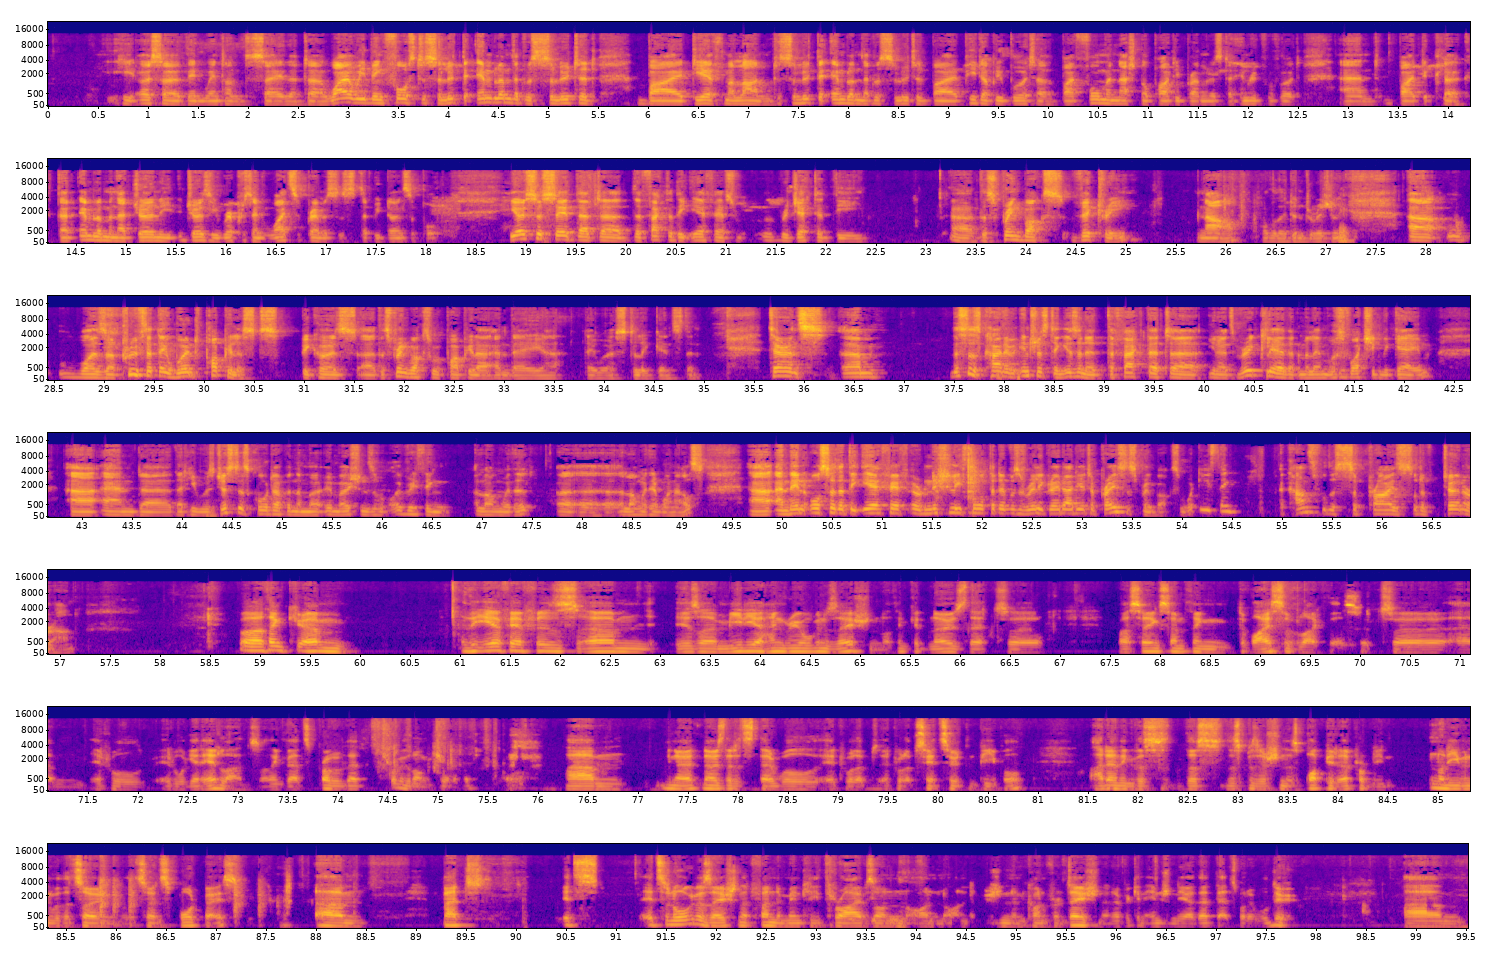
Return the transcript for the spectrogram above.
he also then went on to say that uh, why are we being forced to salute the emblem that was saluted by D.F. Malan, to salute the emblem that was saluted by P.W. Botha, by former National Party Prime Minister Hendrik Verwoerd, and by de Klerk. That emblem and that journey, jersey represent white supremacists that we don't support. He also said that uh, the fact that the EFF rejected the uh, the Springboks victory now, although they didn't originally, uh, was a proof that they weren't populists because uh, the Springboks were popular and they uh, they were still against them. Terence, um, this is kind of interesting, isn't it? The fact that uh, you know it's very clear that Malem was watching the game uh, and uh, that he was just as caught up in the mo- emotions of everything along with it. Uh, along with everyone else, uh, and then also that the EFF initially thought that it was a really great idea to praise the Springboks. What do you think accounts for this surprise sort of turnaround? Well, I think um, the EFF is um, is a media hungry organization. I think it knows that uh, by saying something divisive like this, it uh, um, it will it will get headlines. I think that's probably that's probably the long and short of it. Um, you know, it knows that it's that it will it will it will upset certain people. I don't think this this this position is popular. Probably not even with its own with its own support base. Um, but it's it's an organization that fundamentally thrives on on on division and confrontation, and if it can engineer that, that's what it will do. Um,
